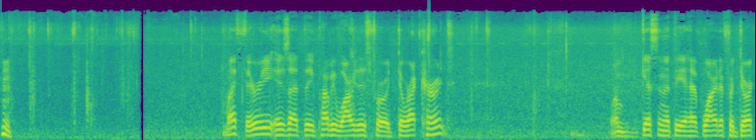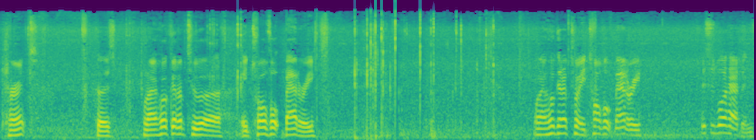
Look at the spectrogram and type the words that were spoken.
Hmm. My theory is that they probably wired this for a direct current. I'm guessing that they have wired it for direct current because when I hook it up to a a 12 volt battery. When I hook it up to a 12 volt battery, this is what happens.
